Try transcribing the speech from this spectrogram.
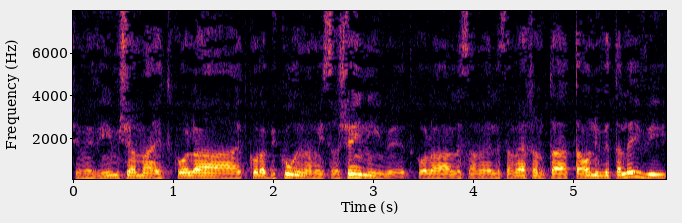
שמביאים שם את כל, ה, את כל הביקורים, המייסרשייני, ואת כל ה... לשמח, לשמח שם את העוני ואת הלוי,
